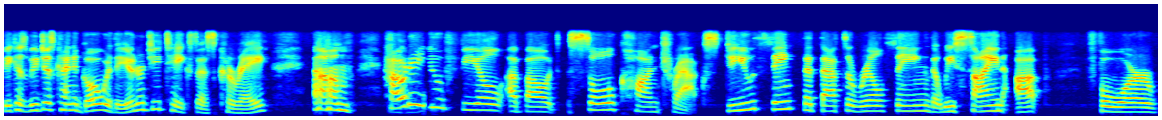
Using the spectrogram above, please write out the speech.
because we just kind of go where the energy takes us Corey. Um, how do mm-hmm. you feel about soul contracts? Do you think that that's a real thing that we sign up for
